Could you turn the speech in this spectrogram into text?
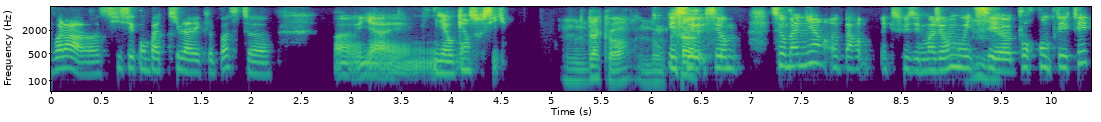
voilà, euh, si c'est compatible avec le poste, il euh, n'y a, y a aucun souci. D'accord. Donc Et c'est aux, manières, excusez-moi Jérôme, oui, mmh. c'est pour compléter,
